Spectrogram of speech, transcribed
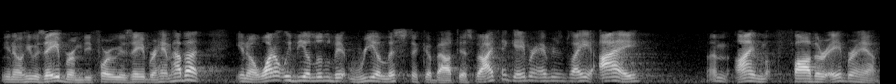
You know, he was Abram before he was Abraham. How about, you know, why don't we be a little bit realistic about this? But I think Abraham, Abraham's like, hey, I, I'm, I'm Father Abraham.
